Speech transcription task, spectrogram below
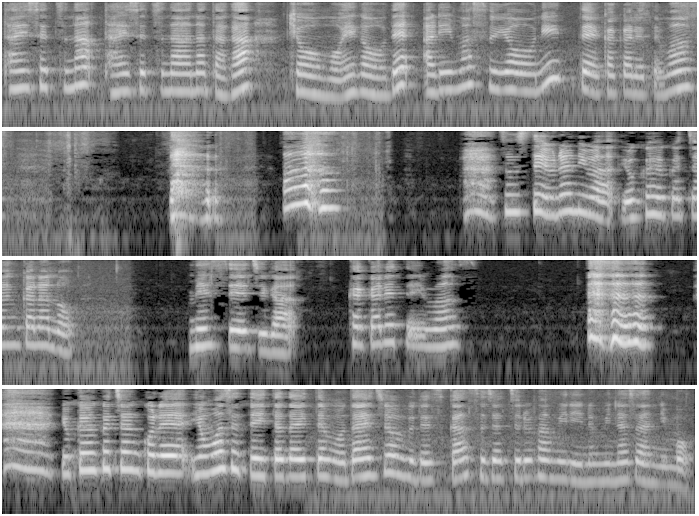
大切な大切なあなたが今日も笑顔でありますようにって書かれてます。あそして裏にはよかよかちゃんからのメッセージが書かれています。よかよかちゃん、これ読ませていただいても大丈夫ですか？スジャチルファミリーの皆さんにも。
